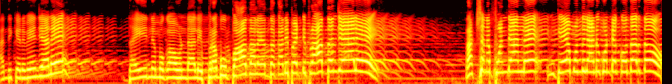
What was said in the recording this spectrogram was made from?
అందుకే నువ్వేం చేయాలి? ధైర్యముగా ఉండాలి. ప్రభు పాదాల యొద్ద కనిపెట్టి ప్రార్థన చేయాలి. రక్షణ పొందానులే. ఇంకేముందులే అనుకుంటే కుదరదు.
